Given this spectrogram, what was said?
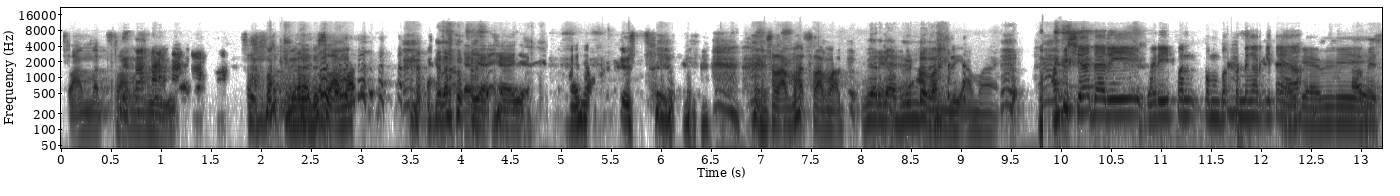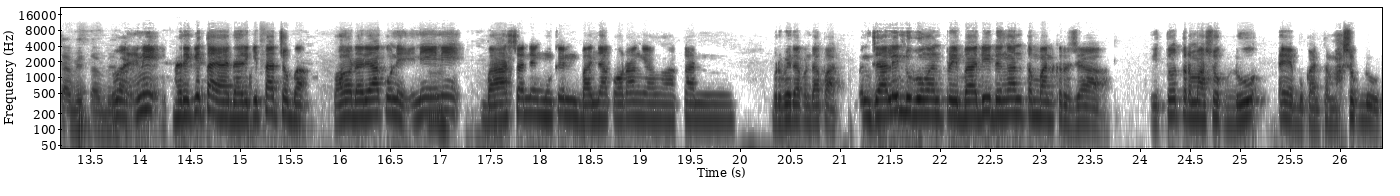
selamat, selamat beli. Selamat selamat. Kenapa? Ya, ya, ya, ya. Banyak bagus. selamat, selamat. Biar nggak blunder. Aman beli aman. Habis ya dari dari pen- pem- pendengar kita ya. Oke, habis. Habis, habis, habis. Wah, ini dari kita ya, dari kita coba. Kalau dari aku nih, ini Hmm. ini bahasan yang mungkin banyak orang yang akan berbeda pendapat. Menjalin hubungan pribadi dengan teman kerja. Itu termasuk du eh bukan termasuk du.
